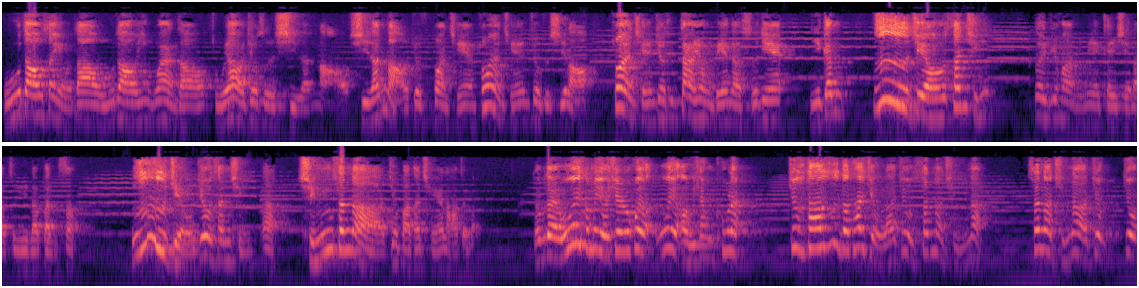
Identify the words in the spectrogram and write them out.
无招胜有招，无招应万招，主要就是洗人脑，洗人脑就是赚钱，赚钱就是洗脑，赚钱就是占用别人的时间。你跟日久生情这一句话，你们也可以写到自己的本上。日久就生情啊，情深了就把他钱拿走了，对不对？为什么有些人会为偶像哭呢？就是他日得太久了，就生了情了。生了情了，就就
